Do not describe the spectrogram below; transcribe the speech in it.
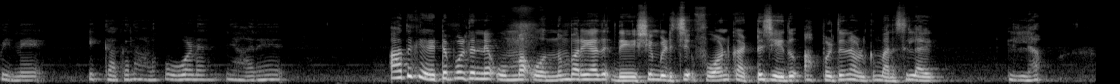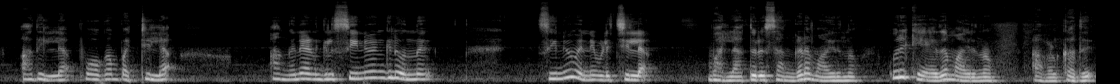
പിന്നെ ഇക്കാക്ക നാളെ പോവാണ് ഞാൻ അത് കേട്ടപ്പോൾ തന്നെ ഉമ്മ ഒന്നും പറയാതെ ദേഷ്യം പിടിച്ച് ഫോൺ കട്ട് ചെയ്തു. അപ്പോൾ തന്നെ അവൾക്ക് മനസ്സിലായി ഇല്ല അതില്ല പോകാൻ പറ്റില്ല. അങ്ങനെയാണെങ്കിൽ സിനുവെങ്കിലും ഒന്ന് സിനു എന്നെ വിളിച്ചില്ല. വല്ലാത്തൊരു സങ്കടമായിരുന്നു ഒരു ഖേദമായിരുന്നു. അവൾക്കത്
